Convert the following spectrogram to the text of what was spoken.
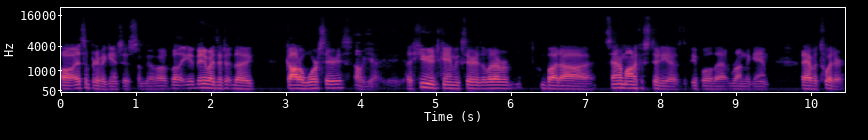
Oh, it's a pretty big game people, but like, if anybody's into the God of War series, Oh yeah, yeah, yeah. a huge gaming series or whatever. But uh, Santa Monica Studios, the people that run the game, they have a Twitter,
